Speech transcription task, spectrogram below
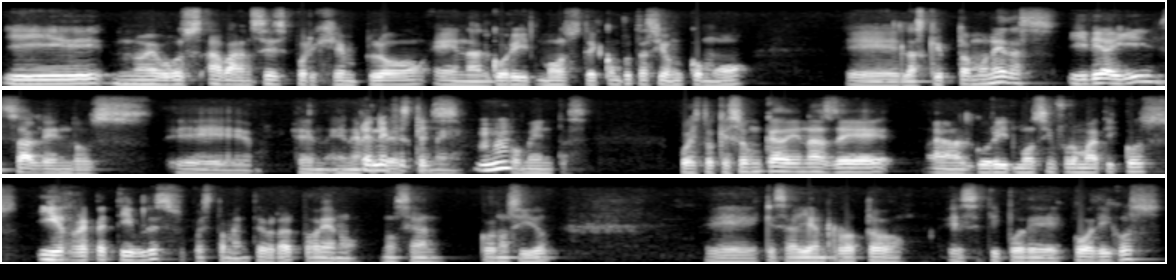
y nuevos avances, por ejemplo, en algoritmos de computación como eh, las criptomonedas. Y de ahí salen los eh, en- NFTs que me comentas, puesto que son cadenas de algoritmos informáticos irrepetibles, supuestamente, ¿verdad? Todavía no, no se han conocido eh, que se hayan roto ese tipo de códigos.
